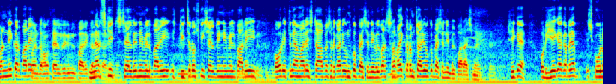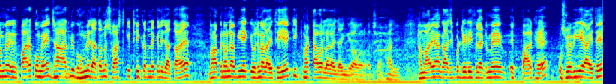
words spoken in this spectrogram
फंड नहीं कर पा रहे। हाँ सैलरी नहीं मिल पा रही नर्स की सैलरी नहीं मिल पा रही टीचरों की सैलरी नहीं मिल पा रही। और इतने हमारे स्टाफ है सरकारी उनको पैसे नहीं मिल पा रहे। सफ़ाई कर्मचारियों को पैसे नहीं मिल पा रहा इसमें। ठीक है? और ये क्या कर रहे हैं स्कूलों में पार्कों में जहाँ आदमी घूमने जाता है अपने स्वास्थ्य की ठीक करने के लिए जाता है वहाँ पे इन्होंने अभी एक योजना लाई थी ये कि वहाँ टावर लगाए जाएँगे। टावर अच्छा। हाँ जी। हमारे यहाँ गाजीपुर डीडी फ्लैट में एक पार्क है उसमें भी ये आए थे।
